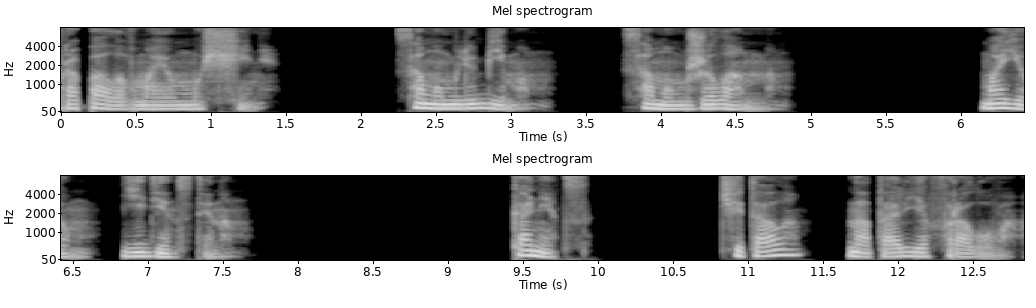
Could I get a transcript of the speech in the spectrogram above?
пропала в моем мужчине. Самым любимым, самым желанным. Моем единственном. Конец. Читала Наталья Фролова.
